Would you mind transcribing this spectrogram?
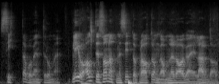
Sitte på venterommet. Det blir jo alltid sånn at vi sitter og prater om gamle dager i Lærdal.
